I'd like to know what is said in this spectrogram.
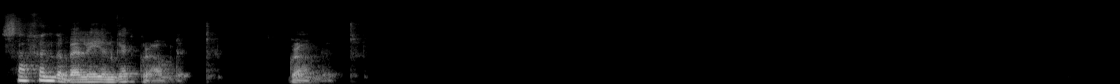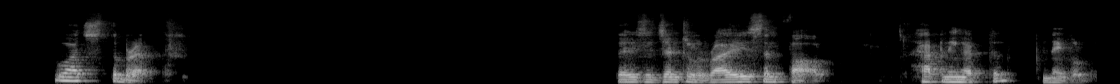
Soften the belly and get grounded. Grounded. Watch the breath. there is a gentle rise and fall happening at the navel.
